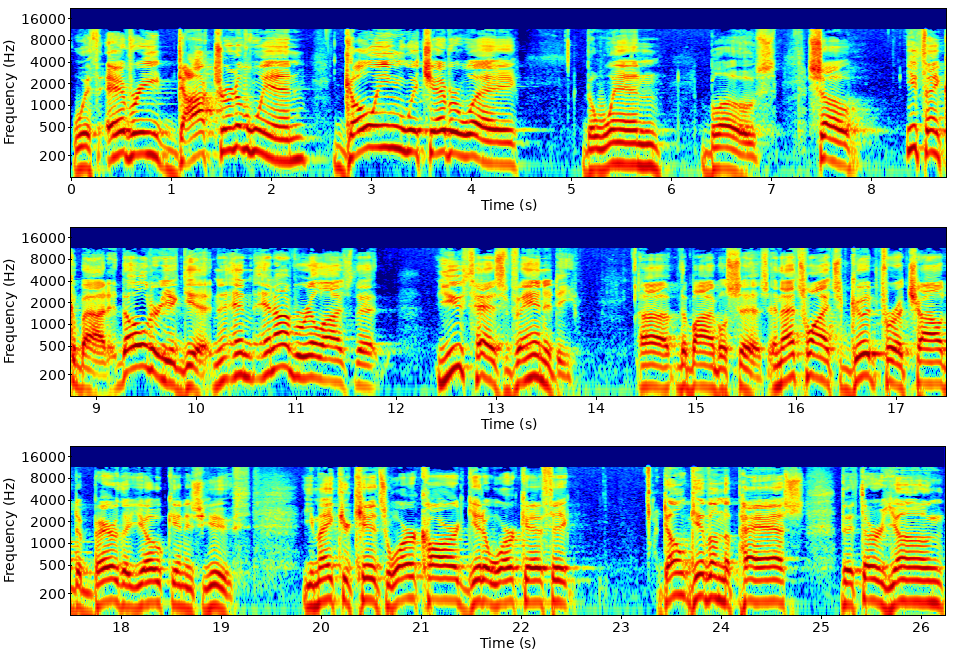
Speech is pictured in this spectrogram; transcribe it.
with every doctrine of wind, going whichever way the wind blows. So you think about it. The older you get, and, and, and I've realized that youth has vanity. Uh, the Bible says. And that's why it's good for a child to bear the yoke in his youth. You make your kids work hard, get a work ethic. Don't give them the pass that they're young.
